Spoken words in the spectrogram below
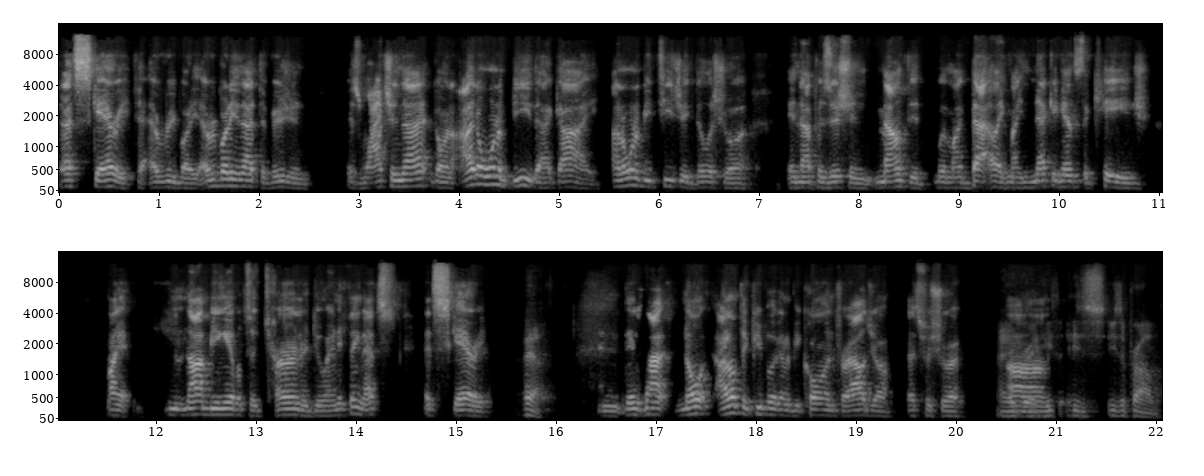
that's scary to everybody everybody in that division is watching that going, I don't want to be that guy. I don't want to be TJ Dillashaw in that position, mounted with my back, like my neck against the cage, my not being able to turn or do anything. That's it's scary. Yeah. And there's not no, I don't think people are going to be calling for Aljo. That's for sure. I agree. Um, he's, he's, he's a problem.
